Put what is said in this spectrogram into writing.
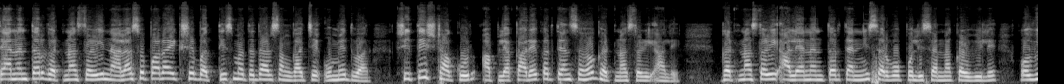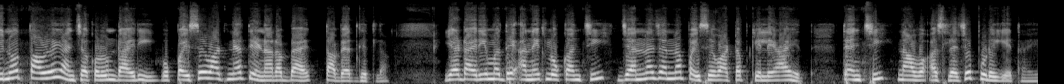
त्यानंतर घटनास्थळी नालासोपारा एकशे बत्तीस मतदारसंघाचे उमेदवार क्षितिश ठाकूर आपल्या कार्यकर्त्यांसह घटनास्थळी आले. घटनास्थळी आल्यानंतर त्यांनी सर्व पोलिसांना कळविले व विनोद तावळे यांच्याकडून डायरी व पैसे वाटण्यात येणारा बॅग ताब्यात घेतला. या डायरीमध्ये अनेक लोकांची ज्यांना ज्यांना पैसे वाटप केले आहेत त्यांची नावं असल्याचे पुढे येत आहे.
